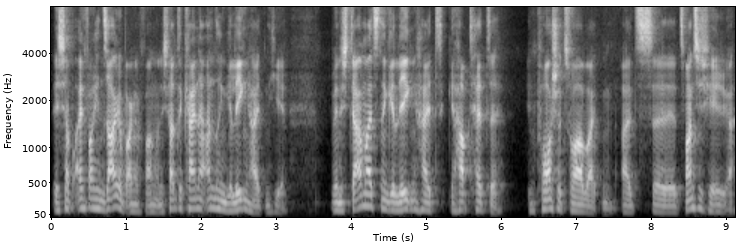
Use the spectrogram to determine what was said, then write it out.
ich habe einfach in Zagreb angefangen und ich hatte keine anderen Gelegenheiten hier. Wenn ich damals eine Gelegenheit gehabt hätte, in Porsche zu arbeiten als äh, 20-Jähriger,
